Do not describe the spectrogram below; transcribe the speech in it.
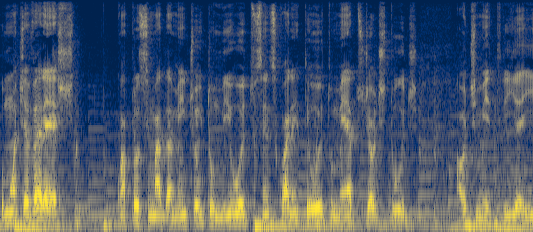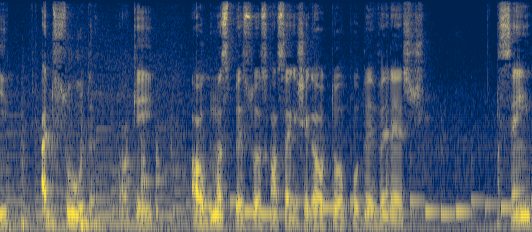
o Monte Everest, com aproximadamente 8.848 metros de altitude. Altimetria aí absurda, ok? Algumas pessoas conseguem chegar ao topo do Everest sem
